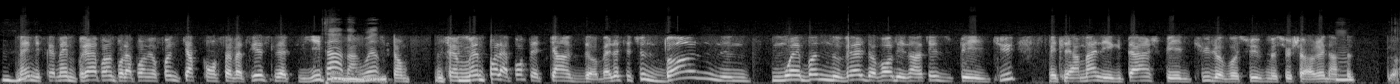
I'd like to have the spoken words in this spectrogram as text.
Mhm. Même, il serait même prêt à prendre pour la première fois une carte conservatrice, l'appuyer. Ah, ben ouais. Il ne fait même pas la porte d'être candidat. Ben là, c'est une bonne, une moins bonne nouvelle de voir des anciens du PLQ, mais clairement, l'héritage PLQ là, va suivre M. Charest dans mhm. cette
